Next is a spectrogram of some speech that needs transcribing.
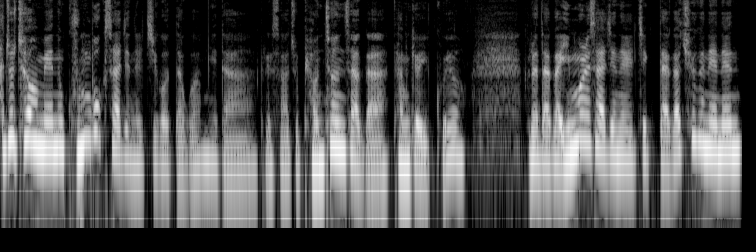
아주 처음에는 군복 사진을 찍었다고 합니다. 그래서 아주 변천사가 담겨 있고요. 그러다가 인물 사진을 찍다가 최근에는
